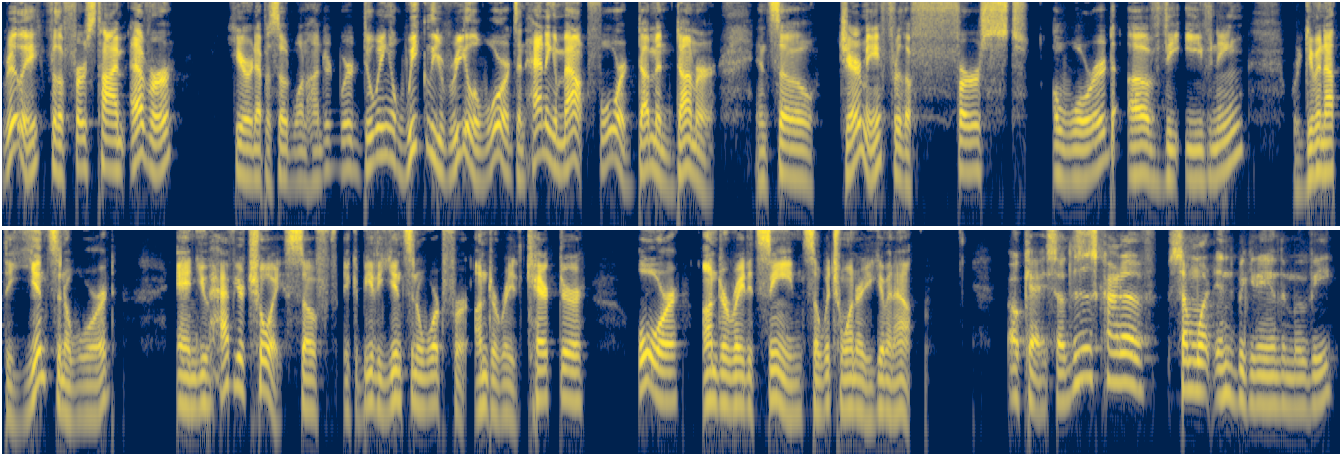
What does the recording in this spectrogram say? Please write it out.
really, for the first time ever here in episode 100, we're doing a weekly reel awards and handing them out for Dumb and Dumber. And so, Jeremy, for the first award of the evening, we're giving out the Yinsen Award and you have your choice. So it could be the Yinsen Award for underrated character or underrated scene. So which one are you giving out? Okay, so this is kind of somewhat in the beginning of the movie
